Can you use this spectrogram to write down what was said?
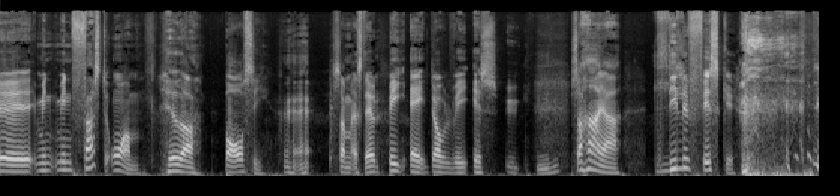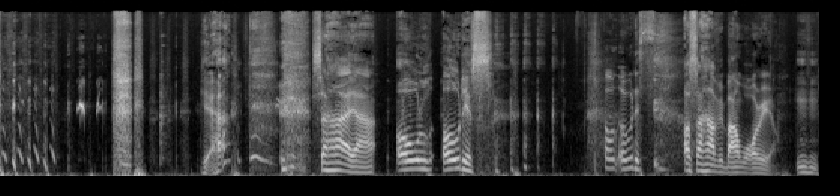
Øh, min, min første orm hedder Borsy, som er stavet B-A-W-S-Y. mm-hmm. Så har jeg Lille Fiske, Ja. så har jeg Old Otis, Old Otis. og så har vi bare Warrior. Mm-hmm.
